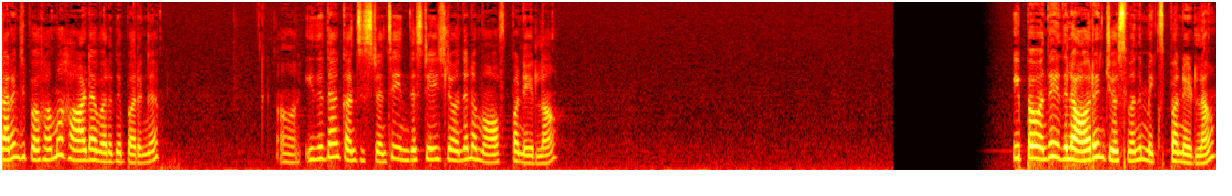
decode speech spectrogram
கரைஞ்சி போகாமல் ஹார்டாக வருது பாருங்கள் இதுதான் கன்சிஸ்டன்சி இந்த ஸ்டேஜில் வந்து நம்ம ஆஃப் பண்ணிடலாம். இப்போ வந்து இதில் ஆரஞ்சு ஜூஸ் வந்து மிக்ஸ் பண்ணிடலாம்.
